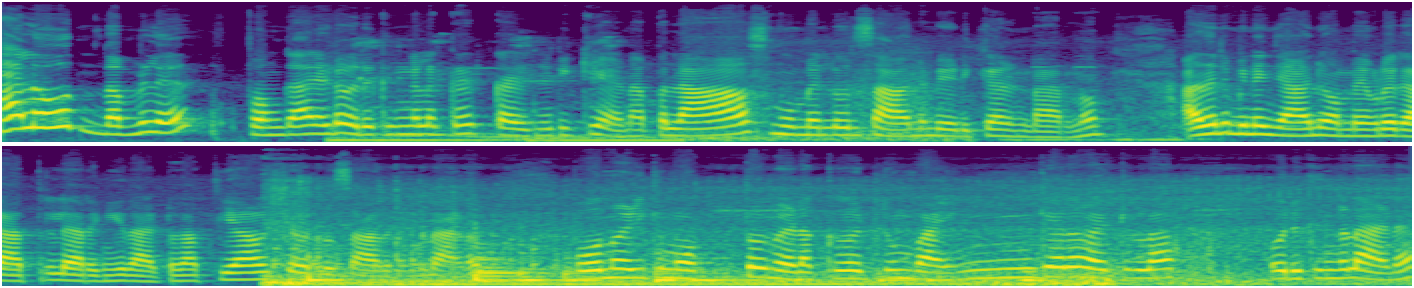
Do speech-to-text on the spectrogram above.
ഹലോ നമ്മൾ പൊങ്കാലയുടെ ഒരുക്കങ്ങളൊക്കെ കഴിഞ്ഞിരിക്കുകയാണ്. അപ്പോൾ ലാസ്റ്റ് മൂമെന്റിൽ ഒരു സാധനം മേടിക്കാനുണ്ടായിരുന്നു. അതിന് പിന്നെ ഞാനും അമ്മയും കൂടെ രാത്രിയിൽ ഇറങ്ങിയതായിട്ടോ അത്യാവശ്യമായിട്ടുള്ള സാധനങ്ങളാണ്. പോകുന്ന വഴിക്ക് മൊത്തം വിളക്ക് കെട്ടും ഭയങ്കരമായിട്ടുള്ള ഒരുക്കങ്ങളാണ്.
